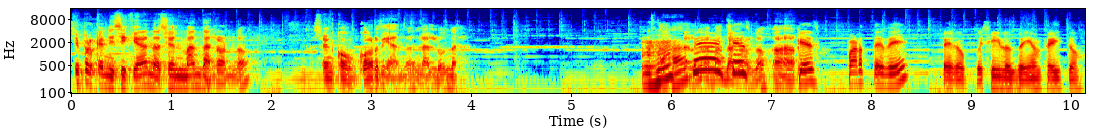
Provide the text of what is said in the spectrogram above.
Sí, porque ni siquiera nació en Mandalor, ¿no? Nació en Concordia, ¿no? En la luna que, es, parte de, pero pues sí, los veían feito.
